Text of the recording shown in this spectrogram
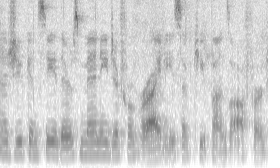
As you can see, there's many different varieties of coupons offered.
